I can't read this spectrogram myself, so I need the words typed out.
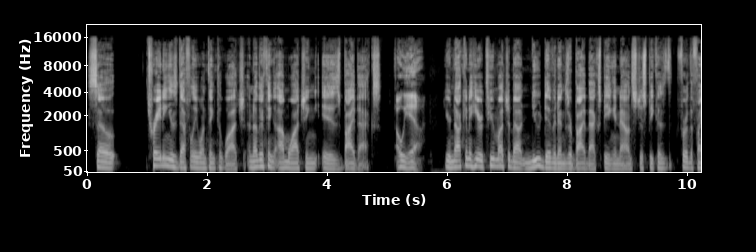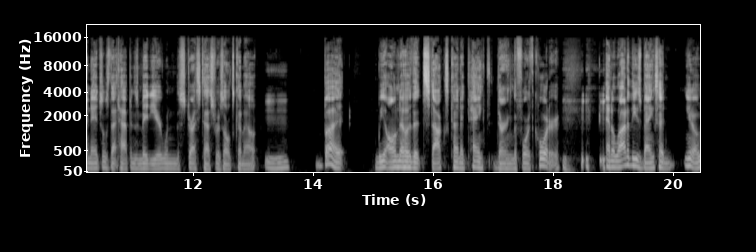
So trading is definitely one thing to watch. Another thing I'm watching is buybacks. Oh yeah. You're not going to hear too much about new dividends or buybacks being announced just because for the financials that happens mid-year when the stress test results come out. Mm-hmm. But we all know that stocks kind of tanked during the fourth quarter. and a lot of these banks had, you know,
